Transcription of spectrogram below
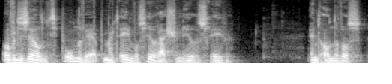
over dezelfde type onderwerpen, maar het een was heel rationeel geschreven en het ander was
